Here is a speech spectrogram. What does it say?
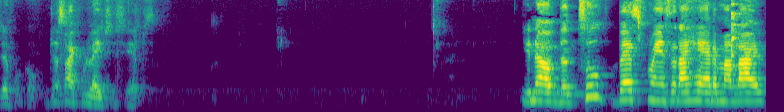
difficult. Just like relationships. You know, the two best friends that I had in my life,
